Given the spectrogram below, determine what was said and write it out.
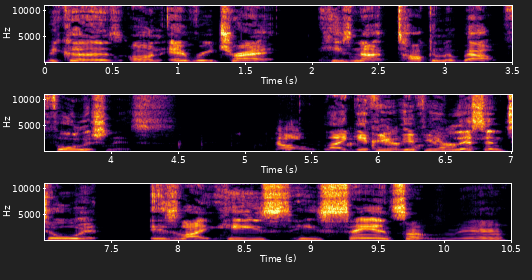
because on every track, he's not talking about foolishness. No. Like if you if you listen to it, it's like he's he's saying something, man.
